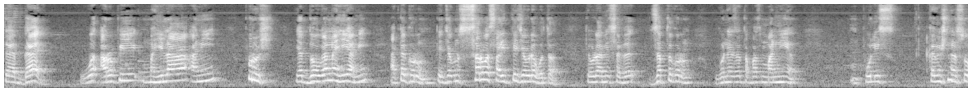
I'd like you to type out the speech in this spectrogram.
त्या बॅग व आरोपी महिला आणि पुरुष या दोघांनाही आम्ही अटक करून त्यांच्याकडून सर्व साहित्य जेवढं होतं तेवढं आम्ही सगळं जप्त करून गुन्ह्याचा तपास माननीय पोलीस कमिशनर सो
